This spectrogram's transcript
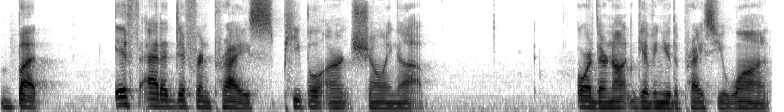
But if at a different price, people aren't showing up or they're not giving you the price you want,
